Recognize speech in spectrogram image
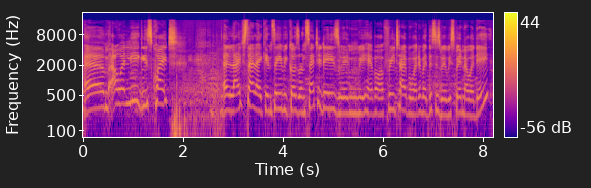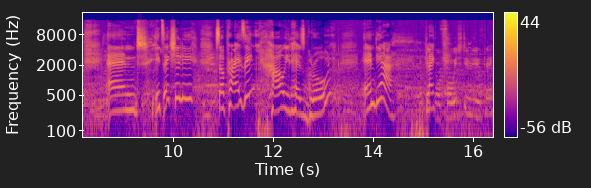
Um, our league is quite a lifestyle I can say because on Saturdays when we have our free time or whatever this is where we spend our day. And it's actually surprising how it has grown. And yeah okay, like so for which team do you play?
